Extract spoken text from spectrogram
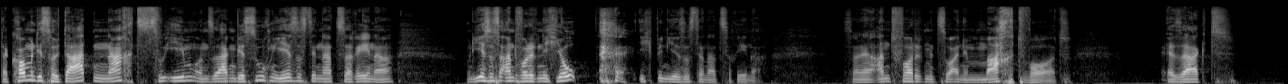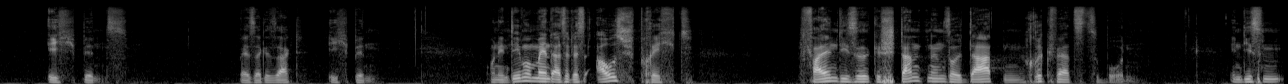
Da kommen die Soldaten nachts zu ihm und sagen, wir suchen Jesus den Nazarener. Und Jesus antwortet nicht, Jo, ich bin Jesus der Nazarener, sondern er antwortet mit so einem Machtwort. Er sagt, ich bin's. Besser gesagt, ich bin. Und in dem Moment, als er das ausspricht, fallen diese gestandenen Soldaten rückwärts zu Boden. In diesem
